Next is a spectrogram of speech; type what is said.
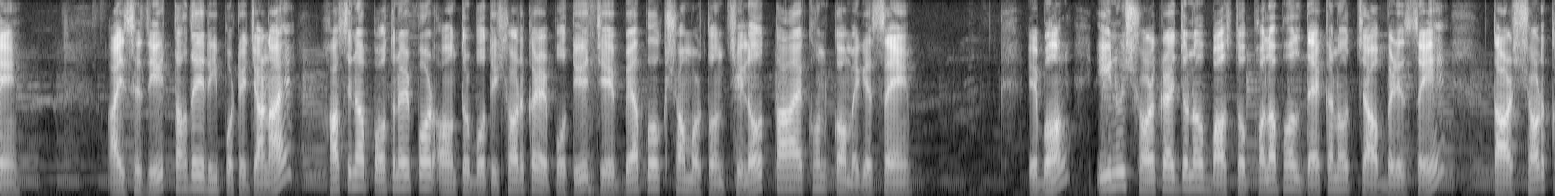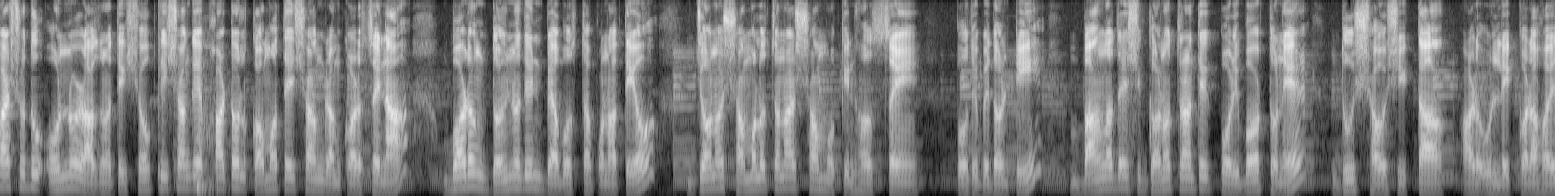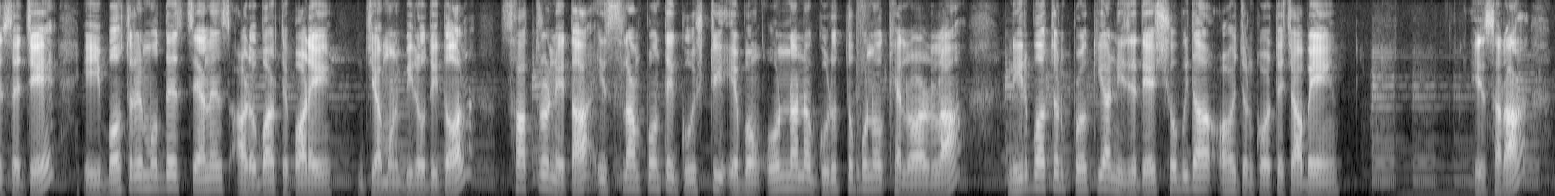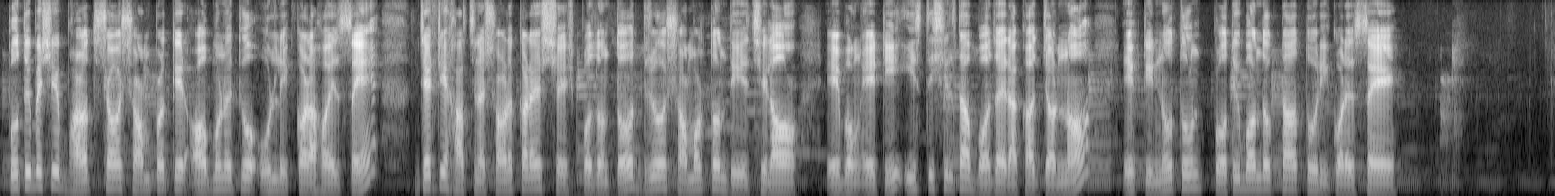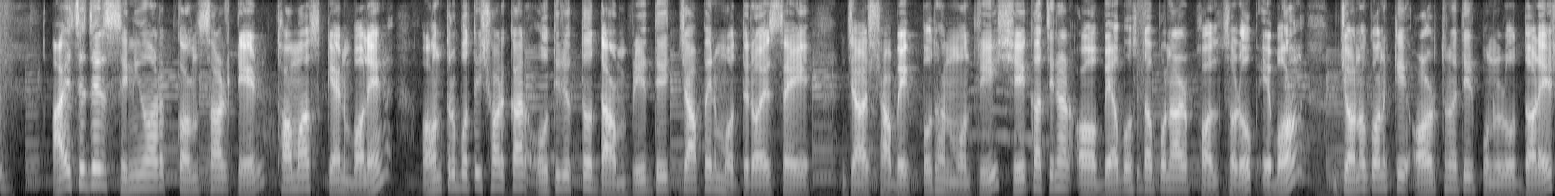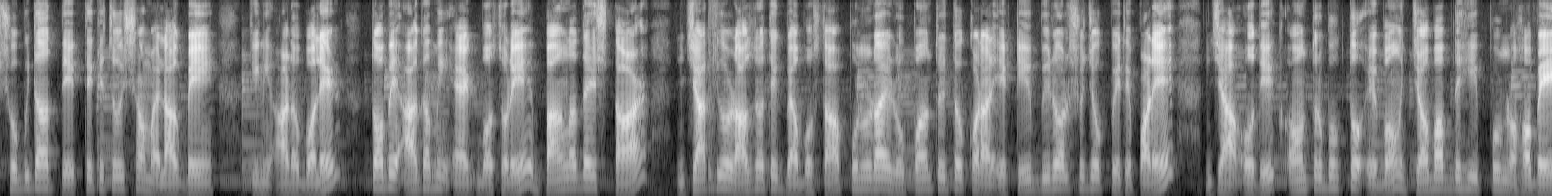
আইসিজি তাদের রিপোর্টে জানায়, হাসিনা পতনের পর অন্তর্বর্তী সরকারের প্রতি যে ব্যাপক সমর্থন ছিল তা এখন কমে গেছে। এবং ইনুই সরকারের জন্য বাস্তব ফলাফল দেখানোর চাপ বেড়েছে। তার সরকার শুধু অন্য রাজনৈতিক শক্তির সঙ্গে ফাটল কমাতে সংগ্রাম করছে না, বরং দৈনন্দিন ব্যবস্থাপনাতেও জনসমালোচনার সম্মুখীন হচ্ছে। প্রতিবেদনটি বাংলাদেশ গণতান্ত্রিক পরিবর্তনের দুঃসাহসিকতা আরও উল্লেখ করা হয়েছে যে, এই বছরের মধ্যে চ্যালেঞ্জ আরও বাড়তে পারে। যেমন বিরোধী দল ছাত্রনেতা, ইসলামপন্থী গোষ্ঠী এবং অন্যান্য গুরুত্বপূর্ণ খেলোয়াড়রা নির্বাচন প্রক্রিয়া নিজেদের সুবিধা অর্জন করতে চাবে। এছাড়া প্রতিবেশী ভারতসহ সম্পর্কের অবনতিও উল্লেখ করা হয়েছে, যেটি হাসিনা সরকারের শেষ পর্যন্ত দৃঢ় সমর্থন দিয়েছিল এবং এটি স্থিতিশীলতা বজায় রাখার জন্য একটি নতুন প্রতিবন্ধকতা তৈরি করেছে। আইসিজের সিনিয়র কনসালটেন্ট থমাস ক্যান বলেন, অন্তর্বর্তী সরকার অতিরিক্ত দাম বৃদ্ধির চাপের মধ্যে রয়েছে, যা সাবেক প্রধানমন্ত্রী শেখ হাসিনার অব্যবস্থাপনার ফলস্বরূপ এবং জনগণকে অর্থনীতির পুনরুদ্ধারে সুবিধা দেখতে কিছু সময় লাগবে। তিনি আরও বলেন তবে আগামী এক বছরে বাংলাদেশ তার জাতীয় রাজনৈতিক ব্যবস্থা পুনরায় রূপান্তরিত করার একটি বিরল সুযোগ পেতে পারে, যা অধিক অন্তর্ভুক্ত এবং জবাবদিহিপূর্ণ হবে।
